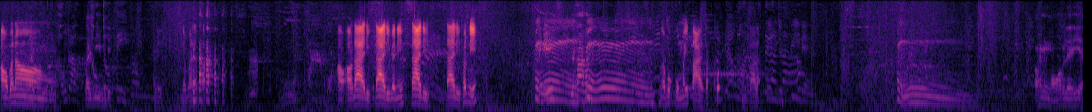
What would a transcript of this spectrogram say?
เอาป้าน้องป้อมของเราไล่ดีมันดิถูกโจตีเอาดิเดี๋ยวมันจะตัดเอาเอาได้ดิได้ดิแบบนี้ได้ดิได้ดิเท่านี้อย่างนี้อย่าฆ่ามันอืมแล้วพวกกูไม่ตายสักคน An ally Ừ, tại has đã. been defeated. อืมเอาให้มันงอไปเลยไอ้เหี้ย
